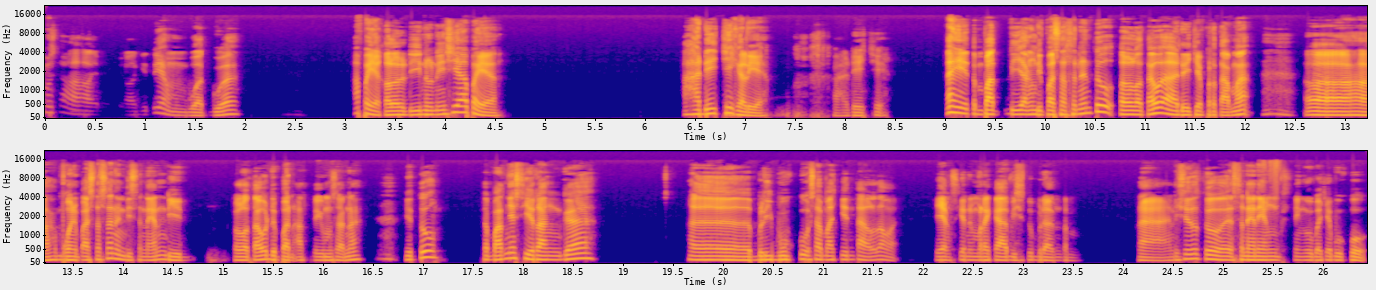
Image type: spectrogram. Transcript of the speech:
maksudnya hal-hal emosional gitu yang membuat gue apa ya kalau di Indonesia apa ya? ADC kali ya? ADC eh tempat di yang di pasar Senen tuh kalau lo tahu ADC pertama uh, bukan di pasar Senen di Senen di kalau tahu depan atrium sana itu tempatnya si Rangga uh, beli buku sama cinta lo tau gak? Yang scene mereka habis itu berantem. Nah di situ tuh Senin yang sering gue baca buku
